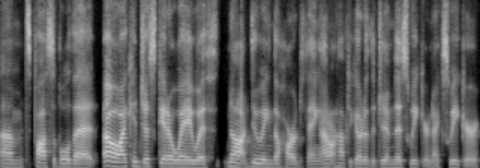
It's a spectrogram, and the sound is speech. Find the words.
um, it's possible that oh i can just get away with not doing the hard thing i don't have to go to the gym this week or next week or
